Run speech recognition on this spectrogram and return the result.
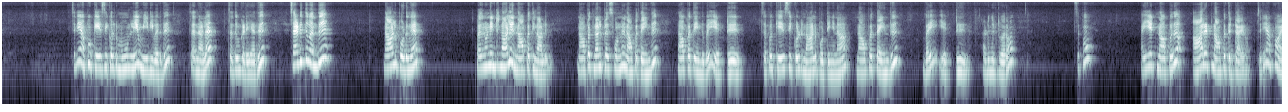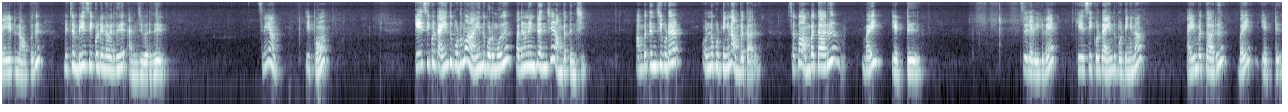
சரி அப்போது கேஸ் ஈக்குவல் டு மூணுலேயும் மீதி வருது. ஸோ அதனால் சதுவும் கிடையாது. So, அடுத்து வந்து நாலு போடுங்க. பதினொன்று இன்ட்டு நாலு நாற்பத்தி நாலு நாற்பத்தி நாலு ப்ளஸ் ஒன்று நாற்பத்தைந்து நாற்பத்தைந்து பை எட்டு. ஸோ கேசி கேஸ் ஈக்குவல் டு நாலு போட்டிங்கன்னா நாற்பத்தைந்து பை எட்டு அப்படின்னு சொல்லிட்டு வரும். So, அப்போ ஐஎட்டு நாற்பது ஆறு எட்டு நாற்பத்தெட்டு ஆயிரும். சரியா? அப்போ ஐஎட்டு நாற்பது மிச்சம் பிசி கோல்டு என்ன வருது? அஞ்சு வருது. சரியா? இப்போ கேசி கோல்ட்டு ஐந்து போடுமா? ஐந்து போடும்போது பதினொன்று இன்ட்டு அஞ்சு ஐம்பத்தஞ்சு. ஐம்பத்தஞ்சு கூட ஒன்று கூட்டிங்கன்னா ஐம்பத்தாறு. சப்போ ஐம்பத்தாறு பை எட்டு. இதில் எழுதிக்கிறேன். கேஸ் ஈக்குவல் டு ஐந்து போட்டிங்கன்னா ஐம்பத்தாறு பை எட்டு.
